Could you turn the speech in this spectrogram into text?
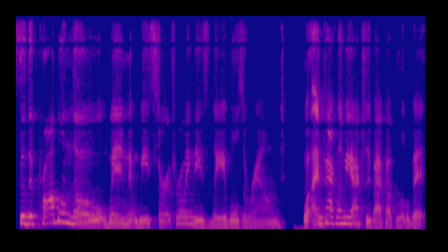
So the problem though, when we start throwing these labels around, well, in fact, let me actually back up a little bit.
